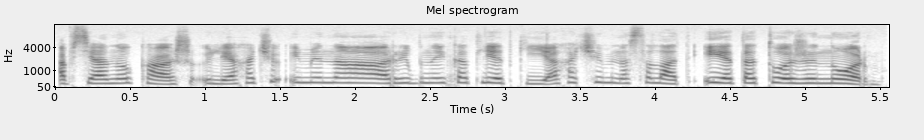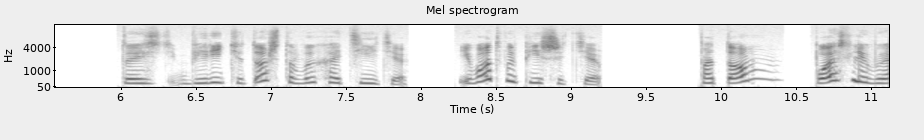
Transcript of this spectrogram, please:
овсяную кашу, или я хочу именно рыбные котлетки, я хочу именно салат, и это тоже норм. То есть берите то, что вы хотите. И вот вы пишете. Потом, после вы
